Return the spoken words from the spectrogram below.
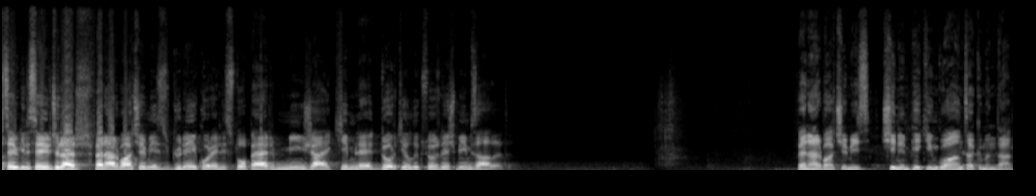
sevgili seyirciler. Fenerbahçemiz Güney Koreli stoper Min Jae Kim'le 4 yıllık sözleşme imzaladı. Fenerbahçemiz Çin'in Pekin Guan takımından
